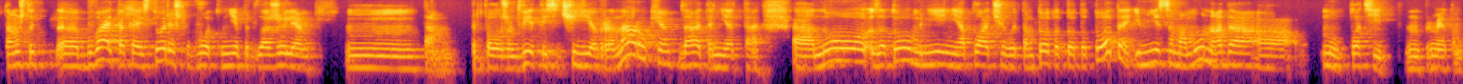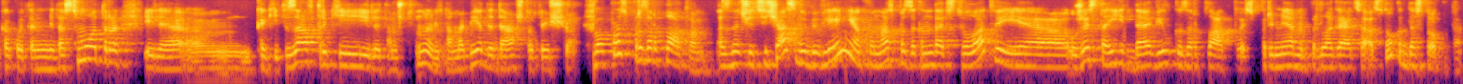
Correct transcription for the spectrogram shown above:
Потому что э, бывает такая история, что вот мне предложили, э, там, предположим, 2000 евро на руки, да, это нет, э, но зато мне не оплачивают там то-то, то-то, то-то, и мне самому надо э, ну, платить, например, там какой-то медосмотр или э, какие-то завтраки или там что, ну или там обеды, да, что-то еще. Вопрос про зарплату. Значит, сейчас в объявлениях у нас по законодательству Латвии э, уже стоит, да, вилка зарплат, то есть примерно предлагается от столько до столько-то.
